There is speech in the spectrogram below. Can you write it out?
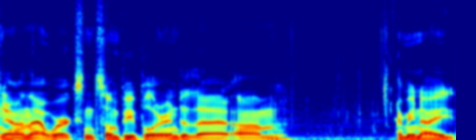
yeah, and that works, and some people are into that. Um, I mean, I,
